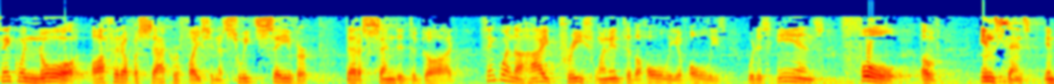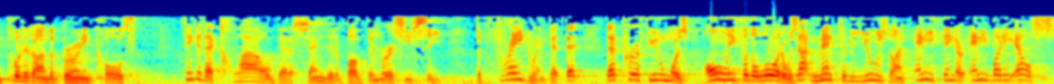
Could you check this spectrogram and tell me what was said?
Think when Noah offered up a sacrifice in a sweet savor that ascended to God. Think when the high priest went into the Holy of Holies with his hands full of incense and put it on the burning coals. Think of that cloud that ascended above the mercy seat. The fragrant, that, that, that perfume was only for the Lord. It was not meant to be used on anything or anybody else.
